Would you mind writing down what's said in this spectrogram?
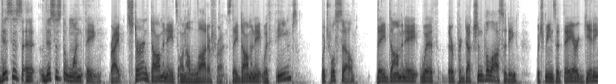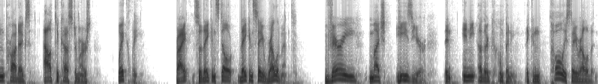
this is a, this is the one thing, right? Stern dominates on a lot of fronts. They dominate with themes, which will sell. They dominate with their production velocity, which means that they are getting products out to customers quickly, right? So they can still they can stay relevant very much easier than any other company. They can totally stay relevant.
